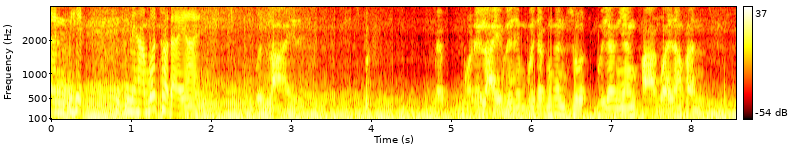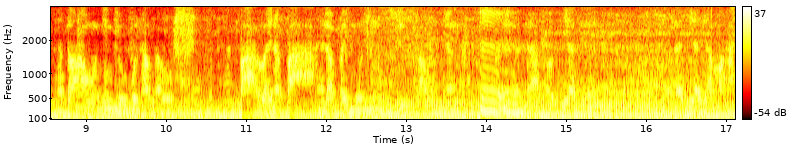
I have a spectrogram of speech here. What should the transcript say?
อันเฮ็ดนี่หาเบิดเท่าใดอ้าย เบิดลายเลยแบบบ่ได้ไล่บ่บ่จักเงินสดบ่จักหยังฝากไว้นะพันถ้าต้องเฮายังอยู่บนเฮาก็ปะไว้นะป่าให้เราไปหมุนสิเขาหยังอะอืมอืมแล้วเขาเที่ยวแต่แล้วเที่ยวจะเอามาให้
